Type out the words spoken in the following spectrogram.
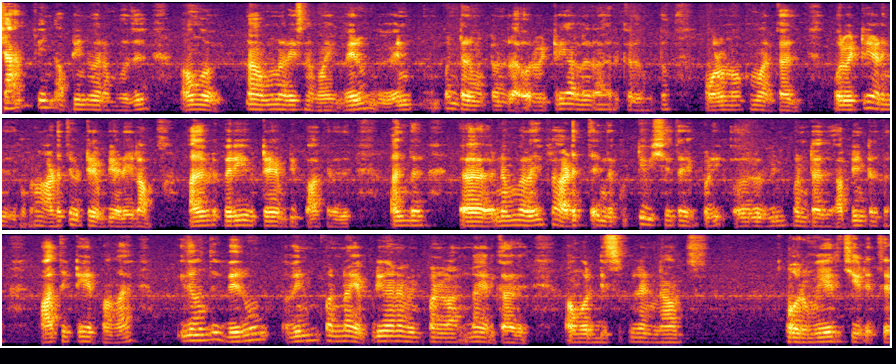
சாம்பியன் அப்படின்னு வரும்போது அவங்க நான் முன்னாடியே சொன்ன வெறும் வின் பண்ணுறது மட்டும் இல்லை ஒரு வெற்றியாளராக இருக்கிறது மட்டும் அவ்வளோ நோக்கமாக இருக்காது. ஒரு வெற்றி அடைஞ்சதுக்கப்புறம் அடுத்த வெற்றி எப்படி அடையலாம்? அதை விட பெரிய வெற்றியை எப்படி பார்க்குறது? அந்த நம்ம லைஃப்பில் அடுத்த இந்த குட்டி விஷயத்த எப்படி ஒரு வின் பண்ணுறது அப்படின்றத பார்த்துக்கிட்டே இருப்பாங்க. இது வந்து வெறும் வின் பண்ணால் எப்படி வேணால் வின் பண்ணலான்னு தான் இருக்காது. அவங்க ஒரு டிசிப்ளின்னா ஒரு முயற்சி எடுத்து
